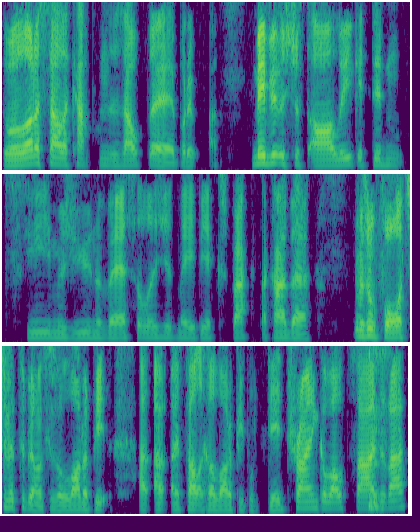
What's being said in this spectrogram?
there were a lot of Salah captains out there, but it, maybe it was just our league. It didn't seem as universal as you'd maybe expect. I kind of it was unfortunate to be honest because a lot of people. I, I, felt like a lot of people did try and go outside of that,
